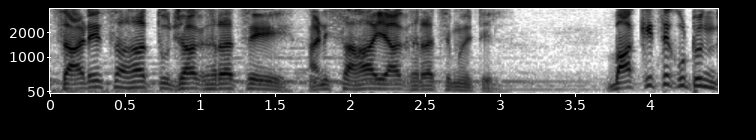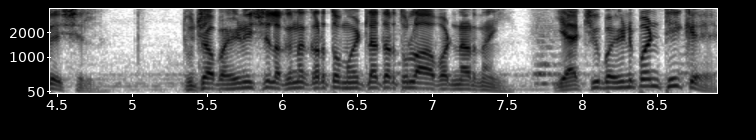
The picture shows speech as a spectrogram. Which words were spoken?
साडेसहा तुझ्या घराचे आणि सहा या घराचे मिळतील. बाकीचे कुठून देशील? तुझ्या बहिणीशी लग्न करतो म्हटलं तर तुला आवडणार नाही. याची बहीण पण ठीक आहे.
